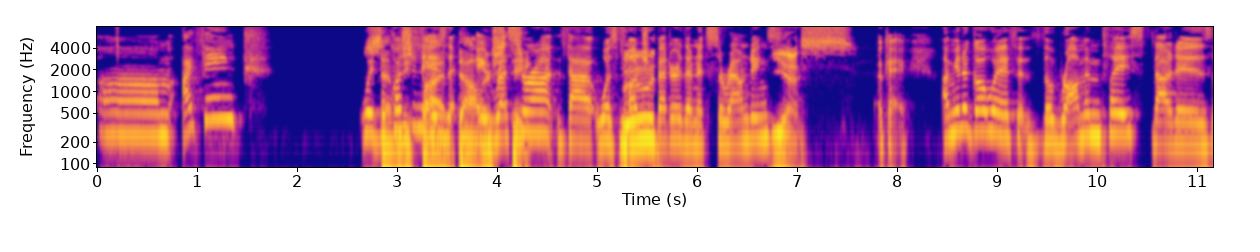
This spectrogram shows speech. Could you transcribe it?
Um, I think. Wait, the question is a $75 steak. restaurant that was much Food- better than its surroundings. Yes. Okay, I'm gonna go with the ramen place that is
